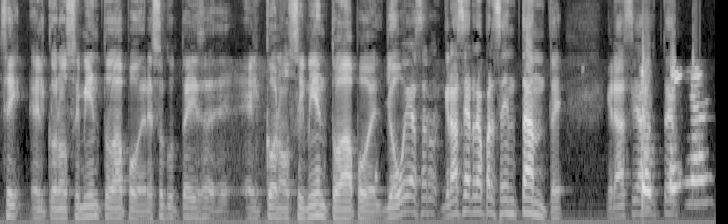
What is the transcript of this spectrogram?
Sí, el conocimiento da poder. Eso que usted dice, el conocimiento da poder. Yo voy a hacer, gracias representante, gracias a usted. tengan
